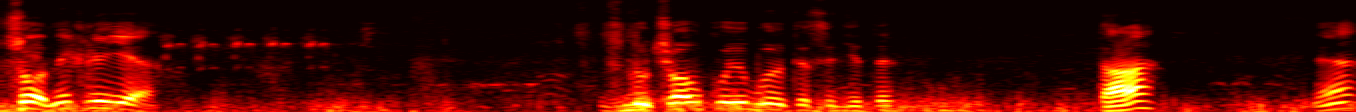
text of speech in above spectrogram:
Що, не клює? З ночовкою будете сидіти? Та? Не?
